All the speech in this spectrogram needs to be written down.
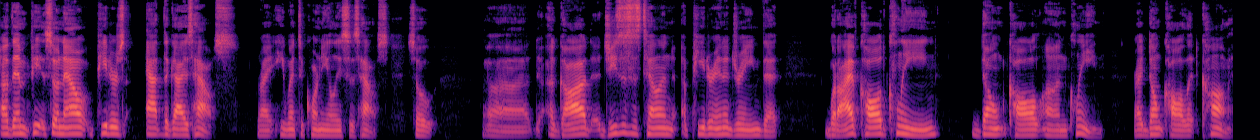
Uh, then, so now Peter's at the guy's house, right? He went to Cornelius's house. So, uh, God, Jesus is telling Peter in a dream that what I've called clean, don't call unclean, right? Don't call it common.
